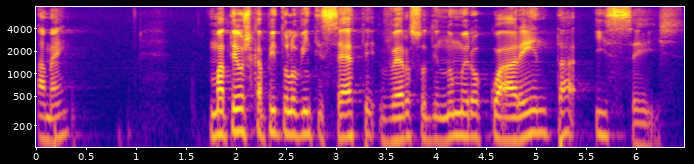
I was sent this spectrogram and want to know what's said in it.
Amém? Mateus capítulo 27, verso de número 46.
